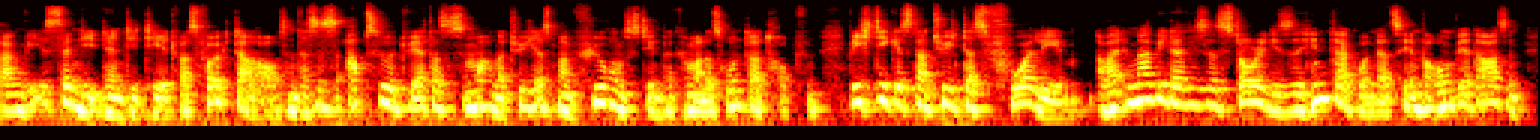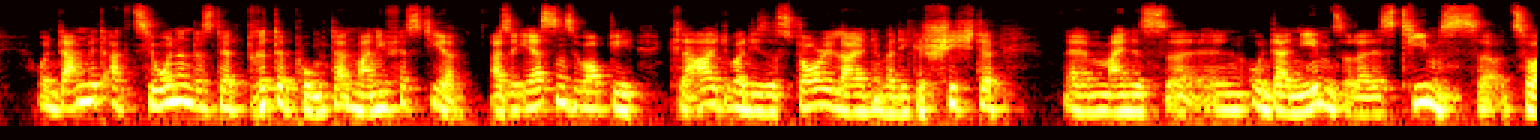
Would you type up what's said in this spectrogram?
Sagen, wie ist denn die Identität? Was folgt daraus? Und das ist absolut wert, das zu machen. Natürlich erstmal im Führungsteam, da kann man das runtertropfen. Wichtig ist natürlich das Vorleben. Aber immer wieder diese Story, diese Hintergrund erzählen, warum wir da sind. Und dann mit Aktionen, das ist der dritte Punkt, dann manifestieren. Also erstens überhaupt die Klarheit über diese Storyline, über die Geschichte äh, meines äh, Unternehmens oder des Teams äh, zu,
